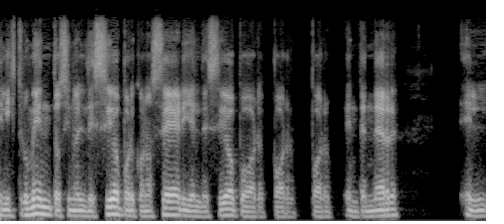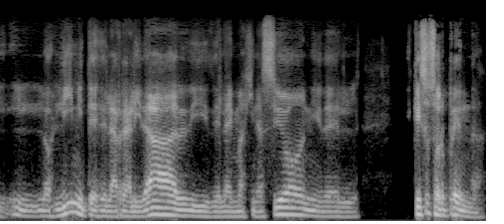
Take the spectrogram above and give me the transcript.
instrumento, sino el deseo por conocer y el deseo por, por, por entender los límites de la realidad y de la imaginación y del... que eso sorprenda.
